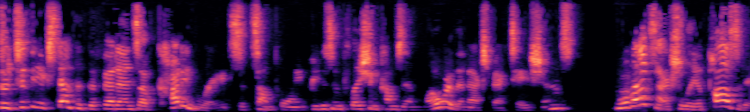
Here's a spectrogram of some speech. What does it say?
So to the extent that the Fed ends up cutting rates at some point because inflation comes in lower than expectations, well, that's actually a positive.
